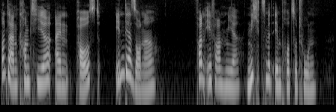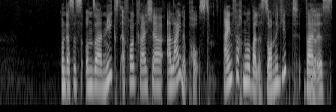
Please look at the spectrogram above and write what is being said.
und dann kommt hier ein Post in der Sonne von Eva und mir, nichts mit Impro zu tun. Und das ist unser nächst erfolgreicher Alleine-Post. Einfach nur, weil es Sonne gibt, weil Ja. es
